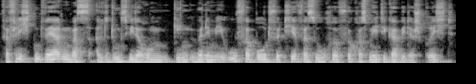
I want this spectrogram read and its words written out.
verpflichtend werden, was allerdings wiederum gegenüber dem EU-Verbot für Tierversuche für Kosmetika widerspricht.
